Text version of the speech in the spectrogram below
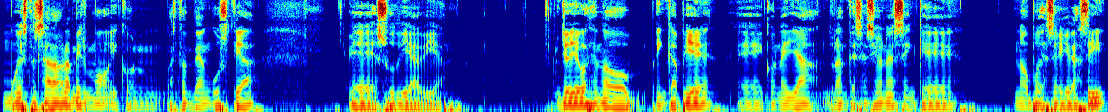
muy estresada ahora mismo y con bastante angustia eh, su día a día. Yo llevo haciendo hincapié eh, con ella durante sesiones en que no puede seguir así,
